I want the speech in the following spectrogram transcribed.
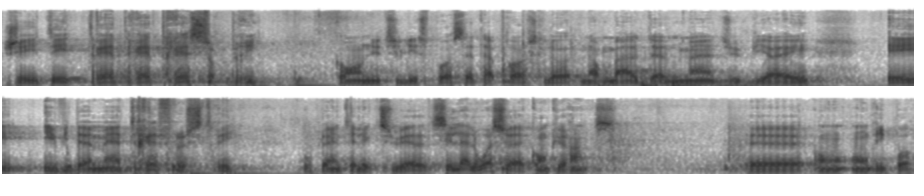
j'ai été très, très, très surpris qu'on n'utilise pas cette approche-là normalement du BIA et évidemment très frustré au plan intellectuel. C'est la loi sur la concurrence. On ne rit pas.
